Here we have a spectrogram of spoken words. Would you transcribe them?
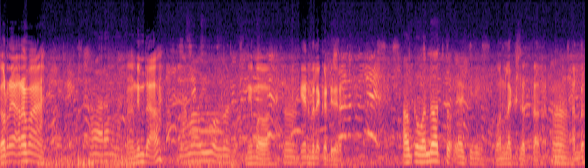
ಗೌಡ್ರೆ ಆರಾಮ? ನಿಮ್ದ? ನಿಮ್ಮವ ಏನು ಬೆಲೆ ಕಟ್ಟಿದ್ದೀರಾ? ಅವಕ್ಕೆ ಒಂದು ಹತ್ತು ಹೇಳ್ತಿದ್ದೀವಿ ಒಂದು ಲಕ್ಷ ಹತ್ತು ಸಾವಿರ ಹಾಂ. ಅಲ್ಲೂ?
